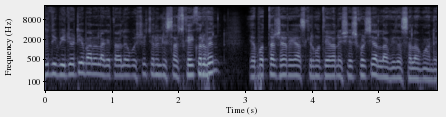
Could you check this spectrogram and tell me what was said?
যদি ভিডিওটি ভালো লাগে, তাহলে অবশ্যই চ্যানেলটি সাবস্ক্রাইব করবেন। এ প্রত্যাশা আজকের মতো এখানে শেষ করছি। আল্লাহ হাফিজ। আসসালামু আলাইকুম।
